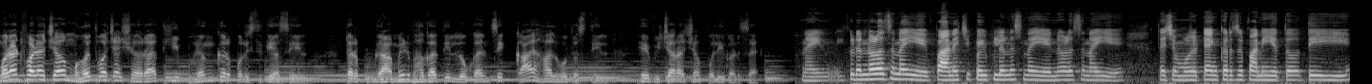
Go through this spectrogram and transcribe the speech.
मराठवाड्याच्या महत्त्वाच्या शहरात ही भयंकर परिस्थिती असेल. तर ग्रामीण भागातील लोकांचे काय हाल होत असतील हे विचाराच्या पलीकडचं आहे. नाही इकडं नळच नाही आहे पाण्याची पाईपलाईनच नाही आहे नळच नाही आहे त्याच्यामुळे टँकरचं पाणी येतं तेही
